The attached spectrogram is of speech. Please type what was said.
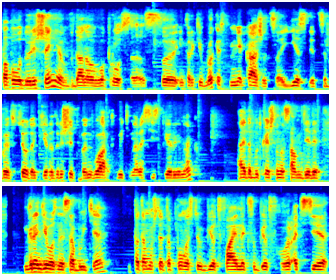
по поводу решения данного вопроса с Interactive Brokers, мне кажется, если ЦБ все-таки разрешит Vanguard выйти на российский рынок, а это будет, конечно, на самом деле грандиозное событие, потому что это полностью убьет Finex, убьет от всех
